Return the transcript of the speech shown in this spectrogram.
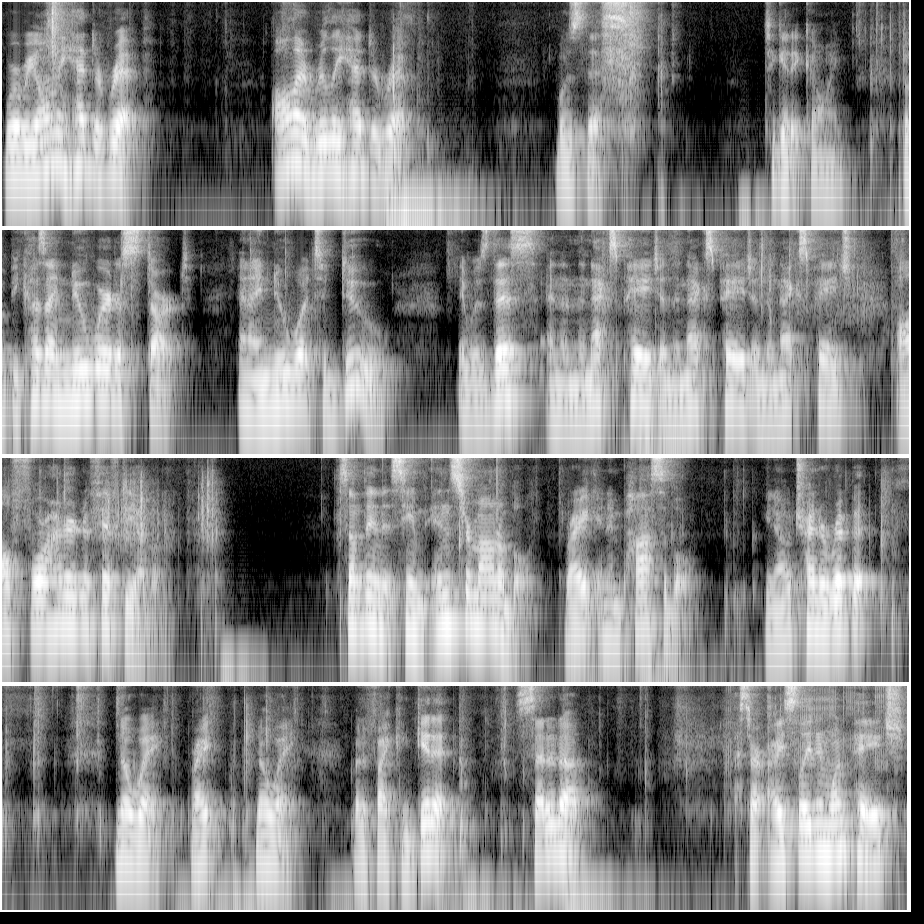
where we only had to rip. All I really had to rip was this to get it going. But because I knew where to start and I knew what to do, it was this and then the next page and the next page and the next page, all 450 of them. Something that seemed insurmountable, right? And impossible. You know, trying to rip it, no way, right? No way. But if I can get it, set it up, I start isolating one page,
